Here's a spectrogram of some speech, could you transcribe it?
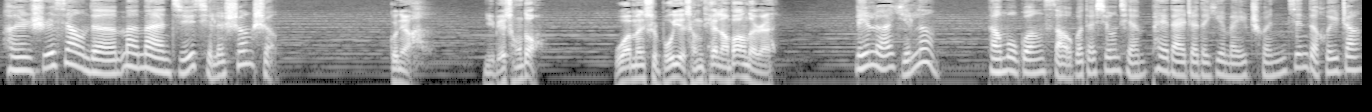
很识相的慢慢举起了双手。姑娘，你别冲动，我们是不夜城天狼帮的人。林鸾一愣，他目光扫过他胸前佩戴着的一枚纯金的徽章，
